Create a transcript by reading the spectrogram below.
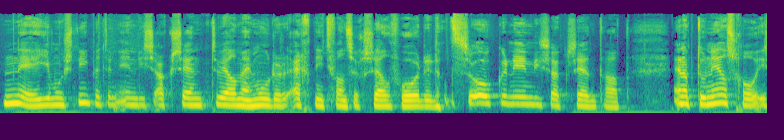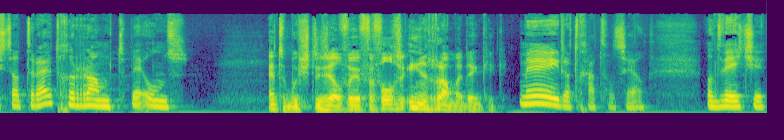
Nee, je moest niet met een Indisch accent... terwijl mijn moeder echt niet van zichzelf hoorde... dat ze ook een Indisch accent had. En op toneelschool is dat eruit geramd bij ons. En toen moest je er zelf weer vervolgens inrammen, denk ik. Nee, dat gaat vanzelf. Want weet je,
